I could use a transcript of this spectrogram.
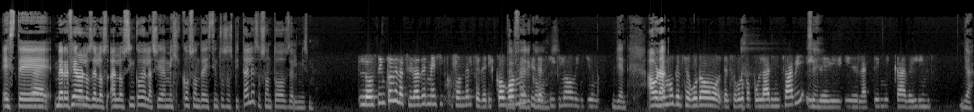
Este, me refiero a los de los a los cinco de la Ciudad de México, ¿son de distintos hospitales o son todos del mismo? Los cinco de la Ciudad de México son del Federico Gómez y del siglo XXI. Bien. Ahora tenemos del seguro del seguro popular Insabi y, de, y de la clínica del IMSS. Ya.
